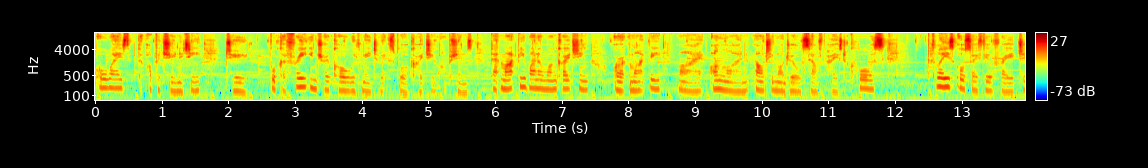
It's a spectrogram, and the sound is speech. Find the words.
always the opportunity to book a free intro call with me to explore coaching options. That might be one on one coaching, or it might be my online multi module self paced course. Please also feel free to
